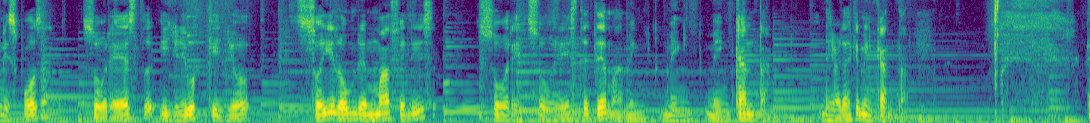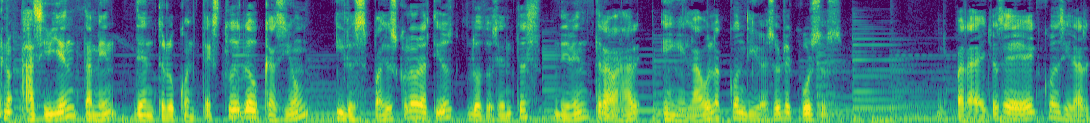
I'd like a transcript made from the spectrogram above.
mi esposa sobre esto y yo digo que yo soy el hombre más feliz sobre, sobre este tema. Me, me, me encanta, de verdad que me encanta. Bueno, así bien, también dentro del contexto de la educación y los espacios colaborativos, los docentes deben trabajar en el aula con diversos recursos para ello se debe considerar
